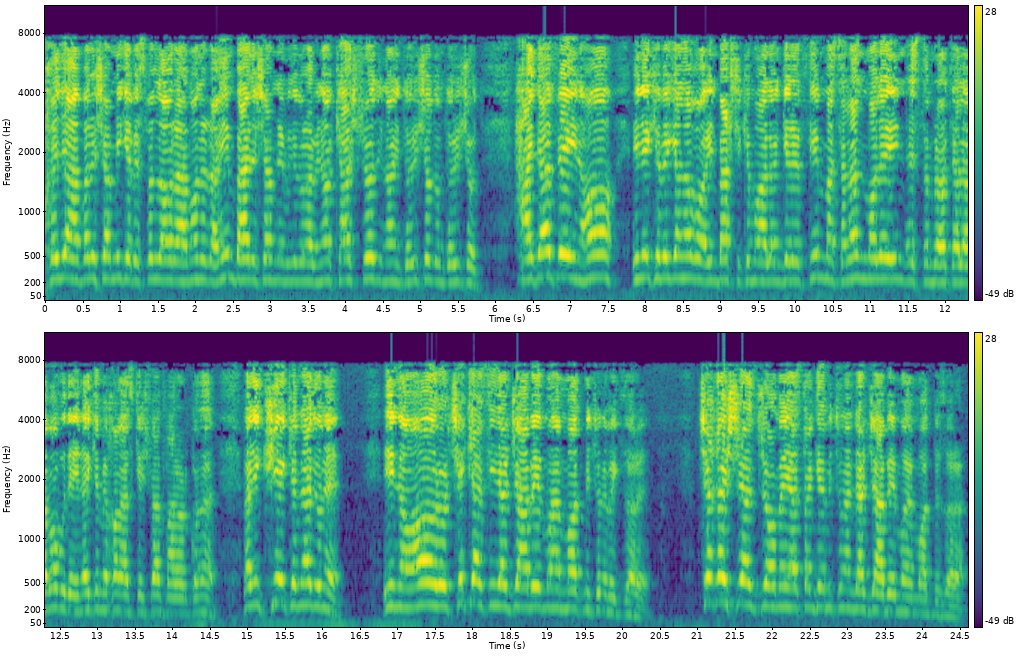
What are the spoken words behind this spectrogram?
خیلی اولش هم میگه بسم الله الرحمن الرحیم بعدش هم نمی‌دونم اینا کش شد اینا اینطوری شد اونطوری شد. هدف اینها اینه که بگن آقا این بخشی که ما الان گرفتیم مثلا مال این استمرار طلبا بوده اینا که می‌خوان از کشور فرار کنن. ولی کیه که ندونه؟ اینها رو چه کسی در جعبه مهمات می‌تونه بگذاره؟ چه قشری از جامعه هستن که می‌تونن در جعبه مهمات بذارن؟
